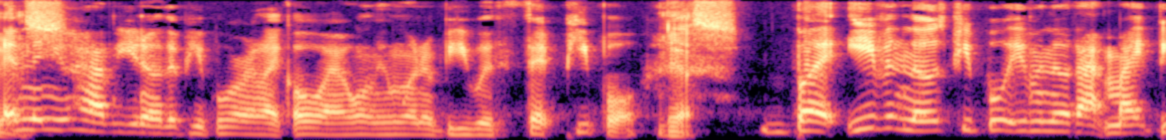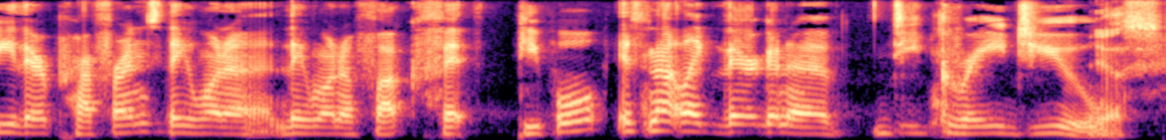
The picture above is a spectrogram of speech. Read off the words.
you and then you have you know the people who are like oh i only want to be with fit people yes, but even those people, even though that might be their preference, they wanna they wanna fuck fit people. It's not like they're gonna degrade you. yes,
